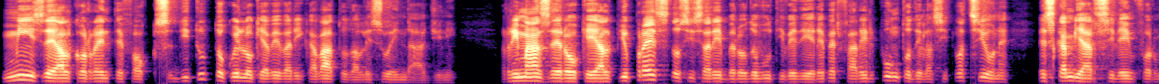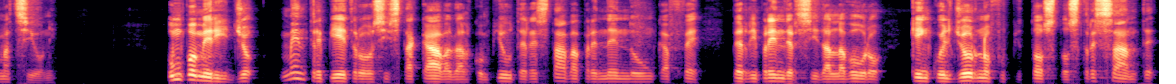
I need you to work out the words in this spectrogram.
mise al corrente Fox di tutto quello che aveva ricavato dalle sue indagini. Rimasero che al più presto si sarebbero dovuti vedere per fare il punto della situazione e scambiarsi le informazioni. Un pomeriggio, mentre Pietro si staccava dal computer e stava prendendo un caffè per riprendersi dal lavoro che in quel giorno fu piuttosto stressante,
